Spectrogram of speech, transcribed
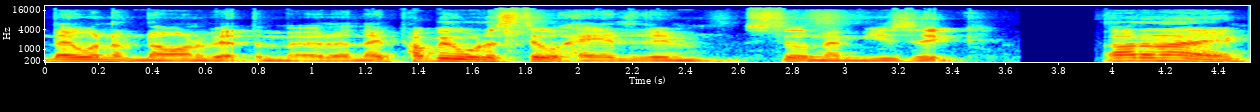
they wouldn't have known about the murder, and they probably would have still hated him. Still no music. I don't know.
